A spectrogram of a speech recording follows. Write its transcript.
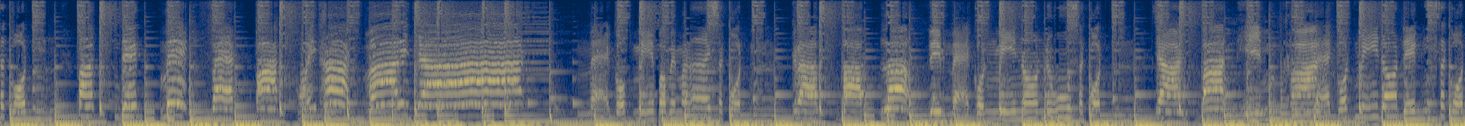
สะกด ปักเด็กเมฆแฝกปากหอยทากมาได้จากแม่กบมีบอใบไม้สะกด กราบบาบลาบดิบแม่คนมีนอนหนูสะกด จานบ้านหินคลานแม่กดมีดอเด็กสะกด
